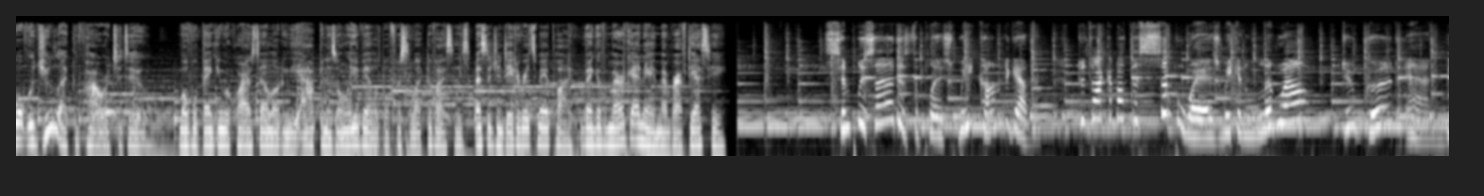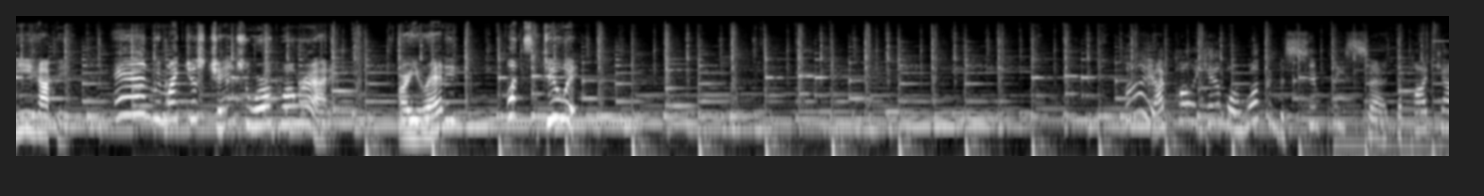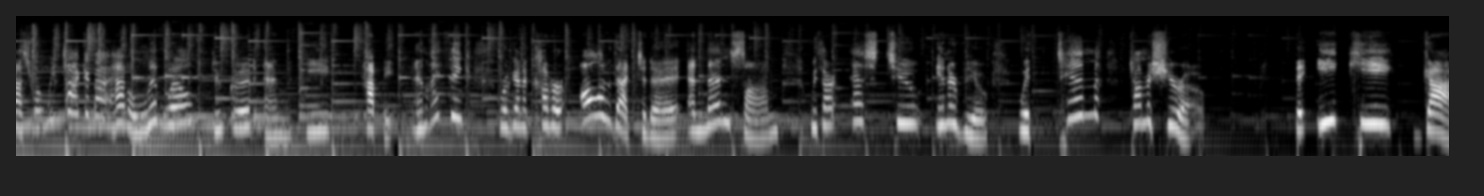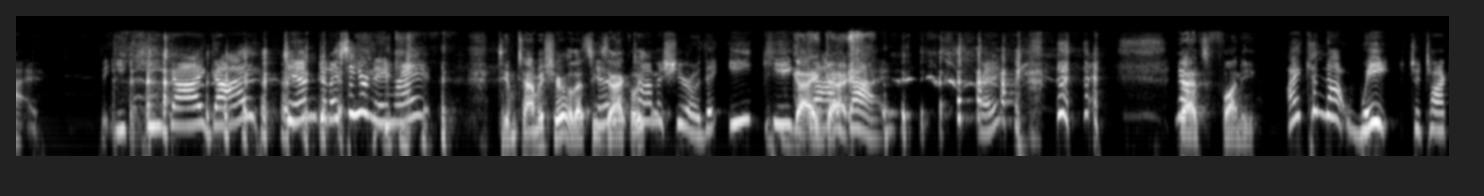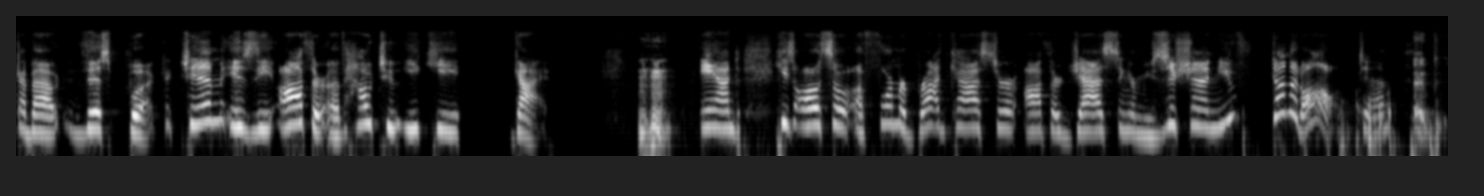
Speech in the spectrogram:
What would you like the power to do? Mobile banking requires downloading the app and is only available for select devices. Message and data rates may apply. Bank of America and a member FDIC. Simply Said is the place we come together to talk about the simple ways we can live well, do good, and be happy. And we might just change the world while we're at it. Are you ready? Let's do it! Welcome to Simply Said, the podcast where we talk about how to live well, do good, and be happy. And I think we're going to cover all of that today and then some with our S2 interview with Tim Tamashiro, the E-Key guy. The Ikigai guy? Tim, did I say your name right? Tim Tamashiro, that's Tim exactly. Tamashiro, the Ikigai guy guy. guy. right? That's funny. I cannot wait to talk about this book. Tim is the author of How to E-Key Guy. hmm And he's also a former broadcaster, author, jazz singer, musician. You've done it all, Tim.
